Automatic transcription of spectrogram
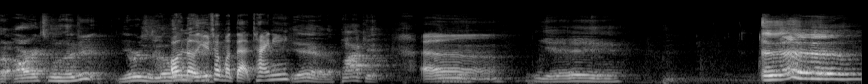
Uh, RX 100? Yours is low. Oh no, you're talking about that tiny? Yeah, the pocket. Uh, Yeah. Uh.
